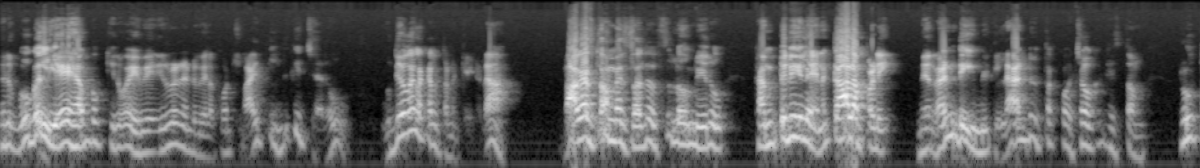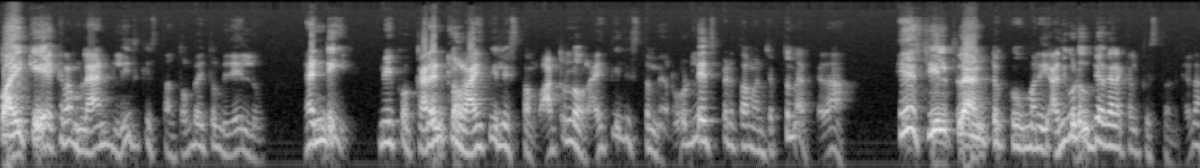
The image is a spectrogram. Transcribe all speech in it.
మీరు గూగుల్ ఏ హబ్కి ఇరవై వేలు ఇరవై రెండు వేల కోట్ల రాయితీలు ఎందుకు ఇచ్చారు? ఉద్యోగాల కల్పనకే కదా. భాగస్వామ్య సదస్సులో మీరు కంపెనీల వెనకాలపడి మీరు రండి మీకు ల్యాండ్ తక్కువ చౌకకి ఇస్తాం రూపాయికి ఎకరం ల్యాండ్ లీజ్కి ఇస్తాం తొంభై తొమ్మిది ఏళ్ళు రండి. మీకు కరెంట్లో రాయితీలు ఇస్తాం వాటర్లో రాయితీలు ఇస్తాం మేము రోడ్లు వేసి పెడతామని చెప్తున్నారు కదా. ఏ స్టీల్ ప్లాంట్కు మరి అది కూడా ఉద్యోగాలు కల్పిస్తుంది కదా.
